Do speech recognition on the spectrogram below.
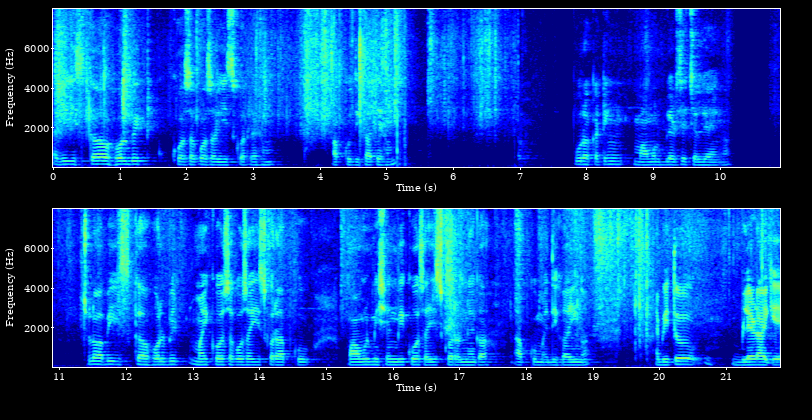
अभी इसका होल बिट कोसा कोसा यूज़ कर रहे हम, आपको दिखाते हम। पूरा कटिंग मामूल ब्लेड से चल जाएगा। चलो अभी इसका होल बिट मैं कोसा कोसा यूज़ कर, आपको मामूल मिशन भी कोसा यूज़ करने का आपको मैं दिखाऊँगा अभी तो ब्लेड आके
